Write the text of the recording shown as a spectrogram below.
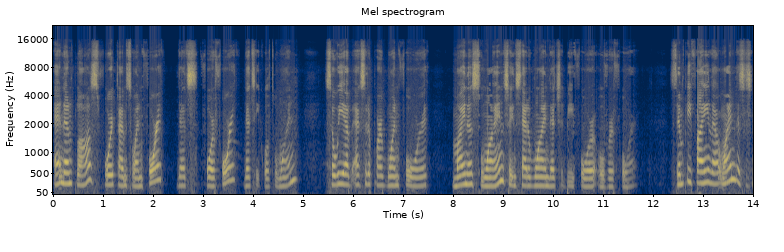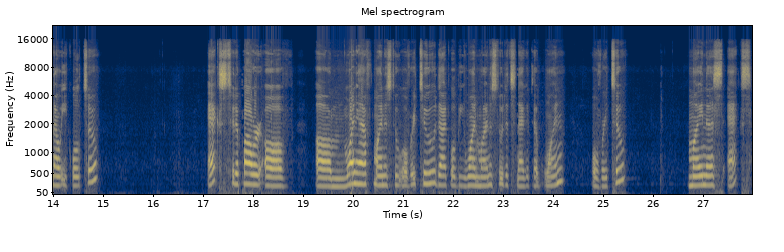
And then plus 4 times 1 fourth, that's 4 fourth, that's equal to 1. So we have x to the power of 1 fourth minus 1. So instead of 1, that should be 4 over 4. Simplifying that one, this is now equal to x to the power of um, 1 half minus 2 over 2. That will be 1 minus 2. That's negative 1 over 2 minus x.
